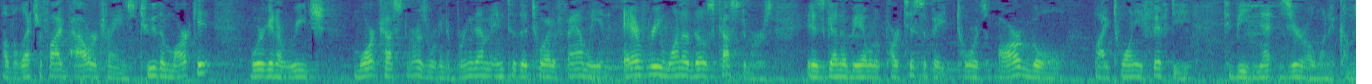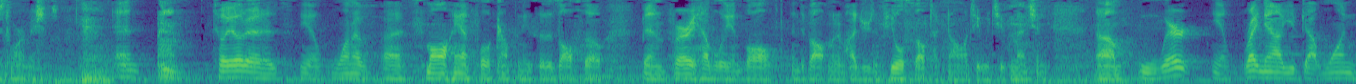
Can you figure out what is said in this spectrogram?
of electrified powertrains to the market, we're going to reach more customers. We're going to bring them into the Toyota family, and every one of those customers is going to be able to participate towards our goal by 2050 to be net zero when it comes to our emissions. And Toyota is, you know, one of a small handful of companies that has also been very heavily involved in development of hydrogen fuel cell technology, which you've mentioned. Um, where, you know, right now you've got one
